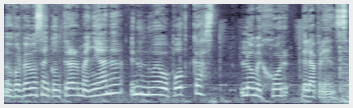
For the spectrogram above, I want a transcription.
Nos volvemos a encontrar mañana en un nuevo podcast, Lo mejor de la prensa.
